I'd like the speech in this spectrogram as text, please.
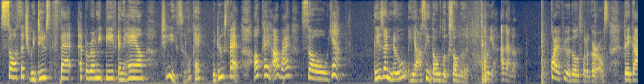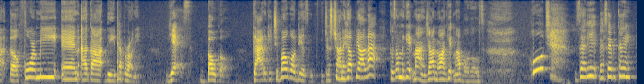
sausage reduced fat pepperoni beef and ham. Cheese okay reduced fat. Okay all right so yeah these are new and y'all see those look so good. Oh yeah, I got a, quite a few of those for the girls. They got the for me and I got the pepperoni. Yes, BOGO. Gotta get your BOGO deals. Just trying to help y'all out because I'm gonna get mine. Y'all know I get my BOGOs. Ooh, Is that it? That's everything?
